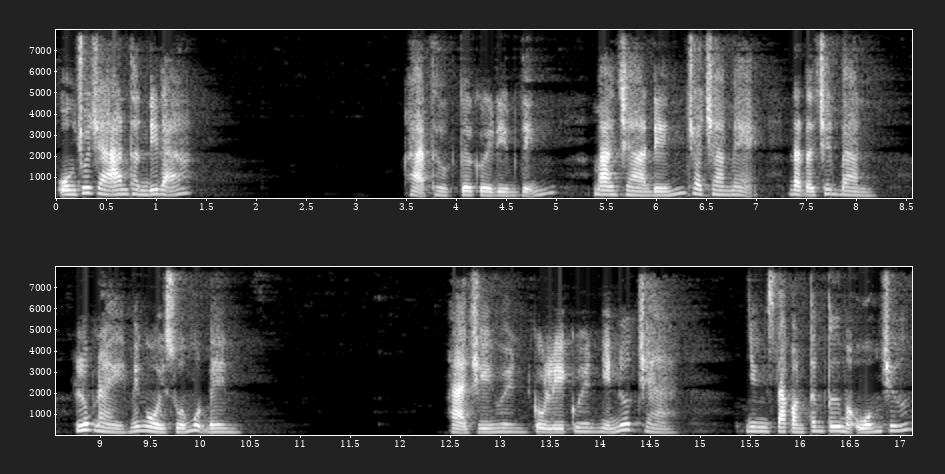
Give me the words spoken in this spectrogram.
uống chút trà an thần đi đã. Hạ thược tươi cười điềm tĩnh mang trà đến cho cha mẹ, đặt ở trên bàn. Lúc này mới ngồi xuống một bên. Hạ Trí Nguyên cùng Lý Quyên nhìn nước trà, nhưng sao còn tâm tư mà uống chứ?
